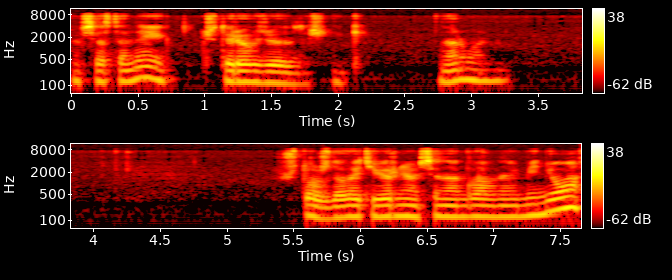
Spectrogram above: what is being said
А все остальные четырехзвездочники. Нормально. Что ж, давайте вернемся на главное меню.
